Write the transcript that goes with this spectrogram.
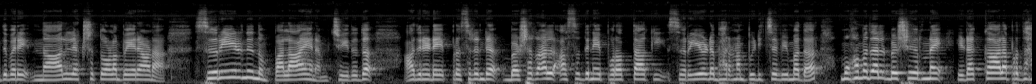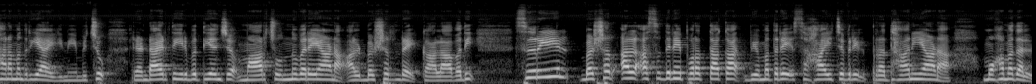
ഇതുവരെ നാല് ലക്ഷത്തോളം പേരാണ് സിറിയയിൽ നിന്നും പലായനം ചെയ്തത്. അതിനിടെ പ്രസിഡന്റ് ബഷർ അൽ അസദിനെ പുറത്താക്കി സിറിയയുടെ ഭരണം പിടിച്ച വിമതർ മുഹമ്മദ് അൽ ബഷീറിനെ ഇടക്കാല പ്രധാനമന്ത്രിയായി നിയമിച്ചു. രണ്ടായിരത്തി ഇരുപത്തിയഞ്ച് മാർച്ച് ഒന്ന് വരെയാണ് അൽ ബഷീറിന്റെ കാലാവധി. സിറിയയിൽ ബഷർ അൽ അസദിനെ പുറത്താക്കാൻ വിമതരെ സഹായിച്ചവരിൽ പ്രധാനിയാണ് മുഹമ്മദ് അൽ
